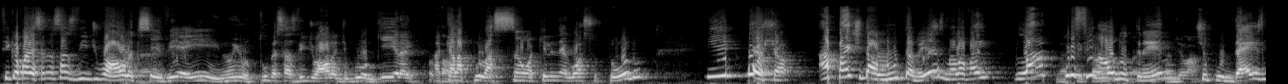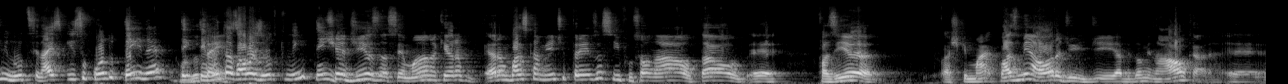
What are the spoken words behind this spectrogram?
fica aparecendo essas videoaulas que você vê aí no YouTube, essas videoaulas de blogueira, Total. aquela pulação, aquele negócio todo. E, poxa, a parte da luta mesmo, ela vai lá Vai pro final do treino, tipo 10 minutos finais. Isso quando tem, né? Tem, Quando tem tem. muitas aulas de luta que nem tem. Tinha dias na semana que era, eram basicamente treinos assim, funcional, tal. é, fazia, acho que mais- quase meia hora de, de abdominal, cara. é,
